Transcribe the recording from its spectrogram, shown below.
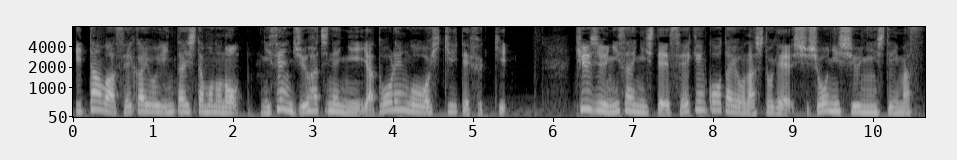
一旦は政界を引退したものの、2018年に野党連合を率いて復帰。92歳にして政権交代を成し遂げ首相に就任しています。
